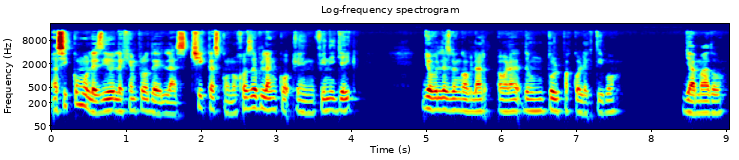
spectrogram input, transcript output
Así como les di el ejemplo de las chicas con ojos de blanco en Finn y Jake, yo les vengo a hablar ahora de un tulpa colectivo llamado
